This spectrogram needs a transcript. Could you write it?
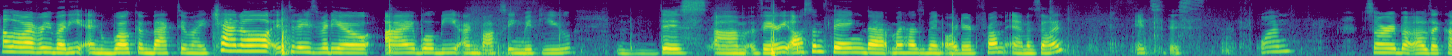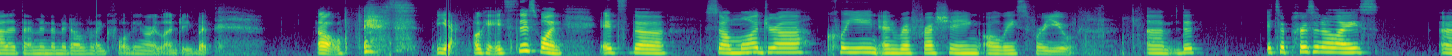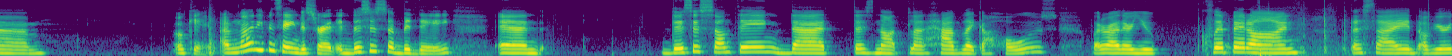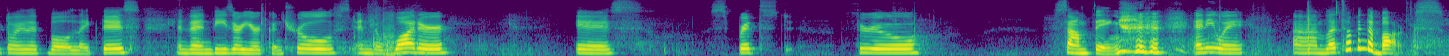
Hello everybody and welcome back to my channel. In today's video, I will be unboxing with you this um, very awesome thing that my husband ordered from Amazon. It's this one. Sorry about all the kalat. I'm in the middle of like folding our laundry, but oh, it's, yeah, okay, it's this one. It's the Samudra Clean and Refreshing Always For You. Um, that it's a personalized um, okay, I'm not even saying this right. This is a bidet, and this is something that does not have like a hose, but rather you clip it on the side of your toilet bowl like this, and then these are your controls, and the water is spritzed through something. anyway, um, let's open the box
